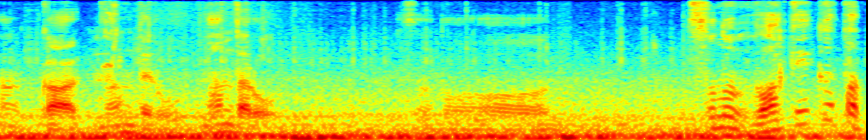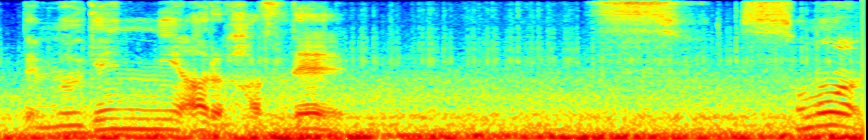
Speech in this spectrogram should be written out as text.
なんか、なんだろう、なんだろう、その、その分け方って無限にあるはずで、その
